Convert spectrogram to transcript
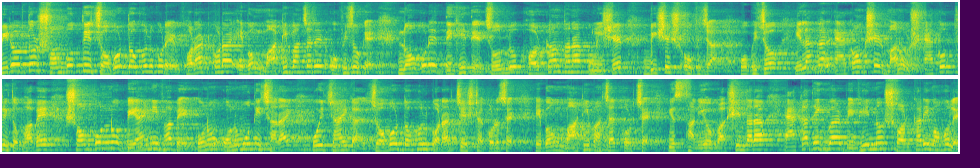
পিরোত্তর সম্পত্তি জবরদখল করে ভরাট করা এবং মাটি পাচারের অভিযোগে নগরের দিঘিতে চলল খড়গ্রাম থানা পুলিশের বিশেষ অভিযান। অভিযোগ, এলাকার এক অংশের মানুষ একত্রিতভাবে, সম্পূর্ণ বেআইনিভাবে কোনো অনুমতি ছাড়াই ওই জায়গা জবরদখল করার চেষ্টা করেছে এবং মাটি পাচার করছে। স্থানীয় বাসিন্দারা একাধিকবার বিভিন্ন সরকারি মহলে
